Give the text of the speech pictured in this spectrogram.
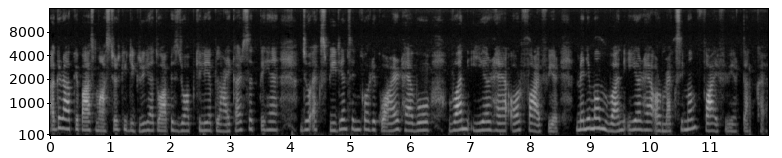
अगर आपके पास मास्टर की डिग्री है तो आप इस जॉब के लिए अप्लाई कर सकते हैं। जो एक्सपीरियंस इनको रिक्वायर्ड है, वो वन ईयर है और five year minimum one year है और मैक्सिमम फाइव ईयर तक है।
